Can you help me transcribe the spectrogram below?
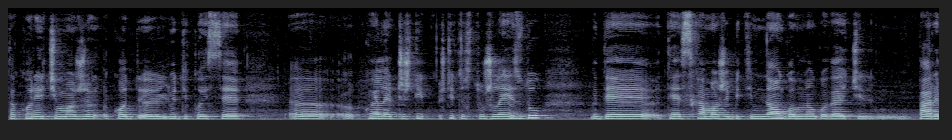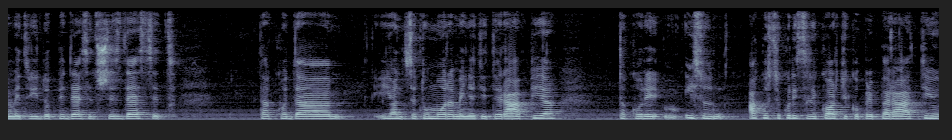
Tako reći može kod e, ljudi koji se koje leče štitostu žlezdu, gde TSH može biti mnogo, mnogo veći parametri do 50-60, tako da i onda se tu mora menjati terapija. Tako re, isto, ako se koristili kortikopreparati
